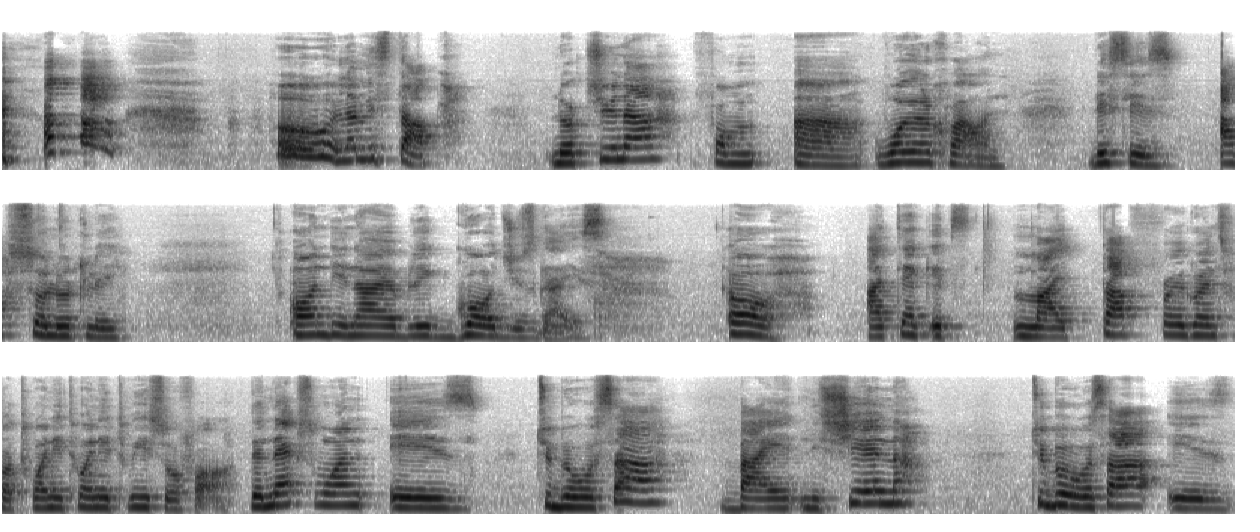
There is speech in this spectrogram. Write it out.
oh, let me stop. Nocturna from uh, Royal Crown. This is absolutely undeniably gorgeous, guys. Oh, I think it's my top fragrance for 2023 so far. The next one is Tuberosa by Nishane. Tuberosa is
